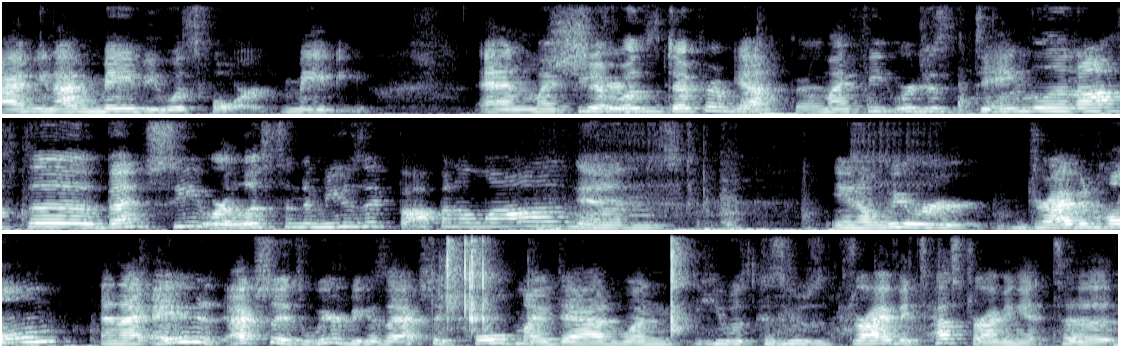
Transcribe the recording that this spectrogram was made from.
I I mean, I maybe was four, maybe, and my feet Shit were- was different yeah, back then. my feet were just dangling off the bench seat. We're listening to music, bopping along, and you know we were driving home. And I, I even actually it's weird because I actually told my dad when he was because he was driving test driving it to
